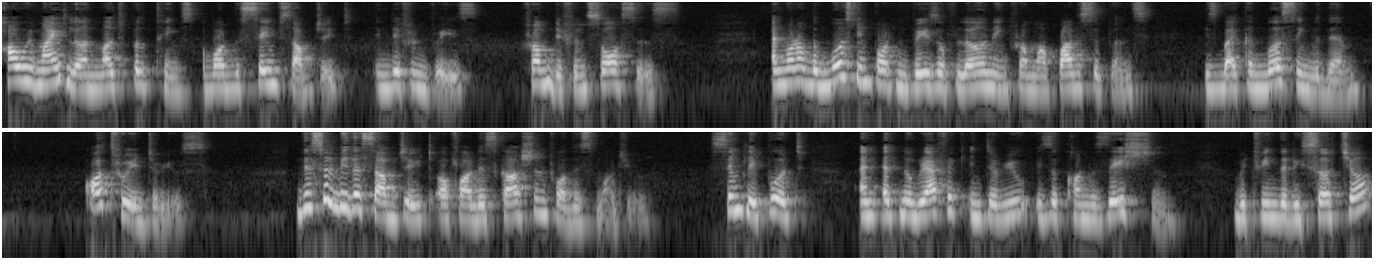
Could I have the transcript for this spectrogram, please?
how we might learn multiple things about the same subject in different ways from different sources. And one of the most important ways of learning from our participants is by conversing with them or through interviews. This will be the subject of our discussion for this module. Simply put, an ethnographic interview is a conversation between the researcher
